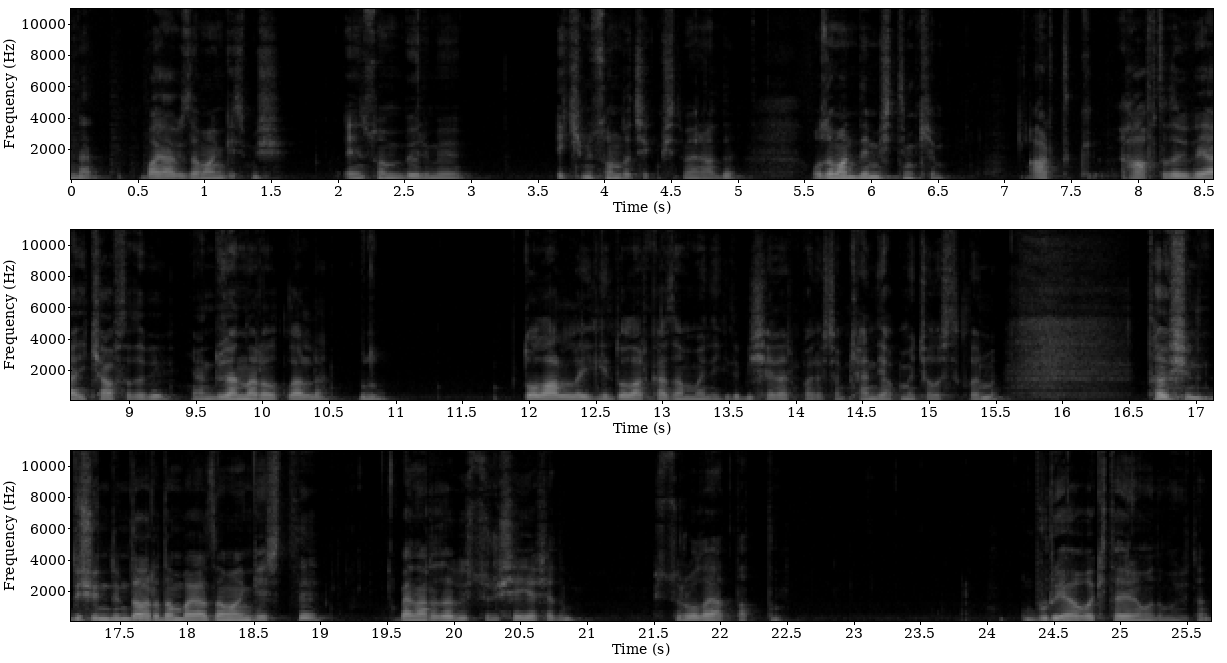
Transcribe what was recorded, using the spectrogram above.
üzerinden bayağı bir zaman geçmiş. En son bölümü Ekim'in sonunda çekmiştim herhalde. O zaman demiştim ki artık haftada bir veya iki haftada bir yani düzenli aralıklarla bu dolarla ilgili, dolar kazanmayla ilgili bir şeyler paylaşacağım. Kendi yapmaya çalıştıklarımı. Tabii şimdi düşündüğümde aradan bayağı zaman geçti. Ben arada bir sürü şey yaşadım. Bir sürü olay atlattım. Buraya vakit ayıramadım o yüzden.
